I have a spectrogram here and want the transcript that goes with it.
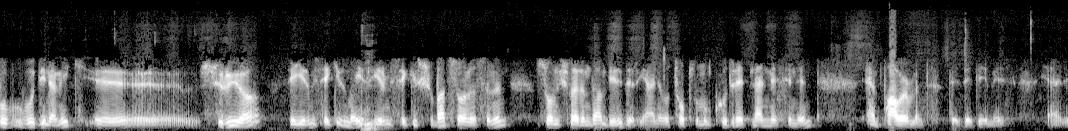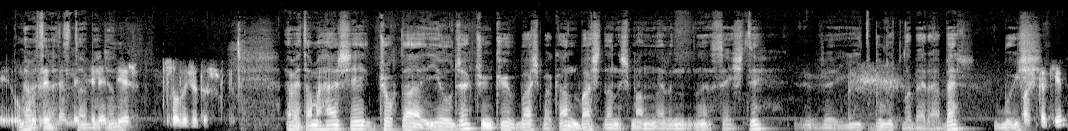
Bu, bu dinamik e, sürüyor ve 28 Mayıs 28 Şubat sonrasının sonuçlarından biridir. Yani o toplumun kudretlenmesinin empowerment dediğimiz yani o evet, kudretlenmesinin evet, bir sonucudur. Evet ama her şey çok daha iyi olacak çünkü başbakan baş danışmanlarını seçti ve Yiğit Bulut'la beraber bu iş... Başka kim?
